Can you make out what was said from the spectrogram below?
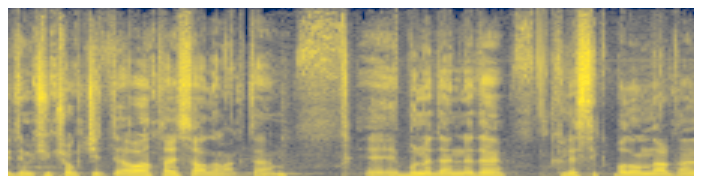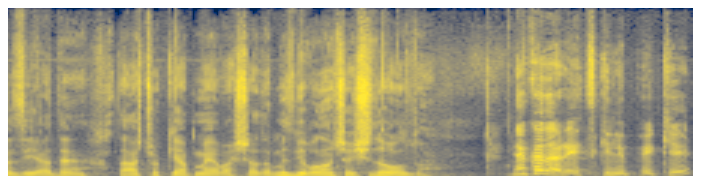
bizim için çok ciddi avantaj sağlamakta. E, bu nedenle de klasik balonlardan ziyade daha çok yapmaya başladığımız bir balon çeşidi oldu. Ne kadar etkili peki?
